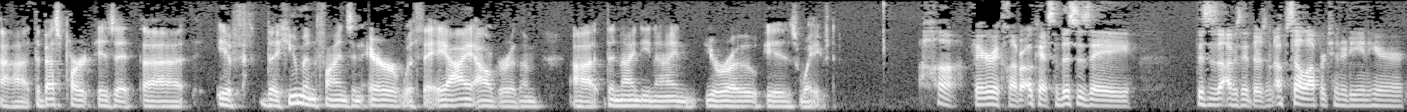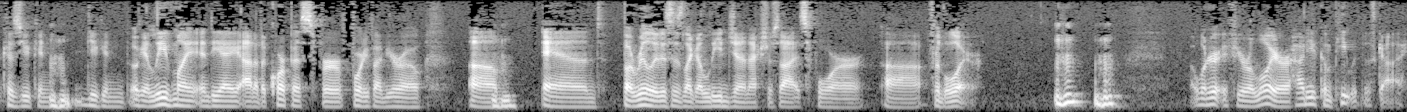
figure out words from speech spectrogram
uh, the best part is that uh, if the human finds an error with the AI algorithm, uh, the 99 euro is waived. Huh. Very clever. Okay, so this is a this is obviously there's an upsell opportunity in here because you can mm-hmm. you can okay leave my NDA out of the corpus for 45 euro, um, mm-hmm. and but really this is like a lead gen exercise for uh, for the lawyer. Mm-hmm. I wonder if you're a lawyer, how do you compete with this guy?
